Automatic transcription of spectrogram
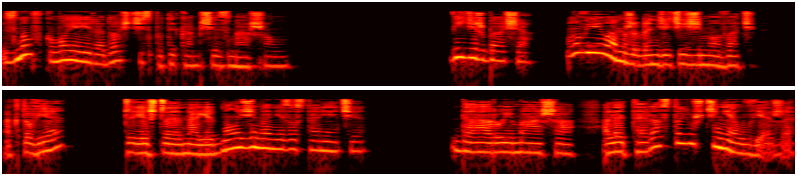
Znów ku mojej radości spotykam się z Maszą. Widzisz, Basia, mówiłam, że będziecie zimować. A kto wie, czy jeszcze na jedną zimę nie zostaniecie? Daruj, Masza, ale teraz to już ci nie uwierzę.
